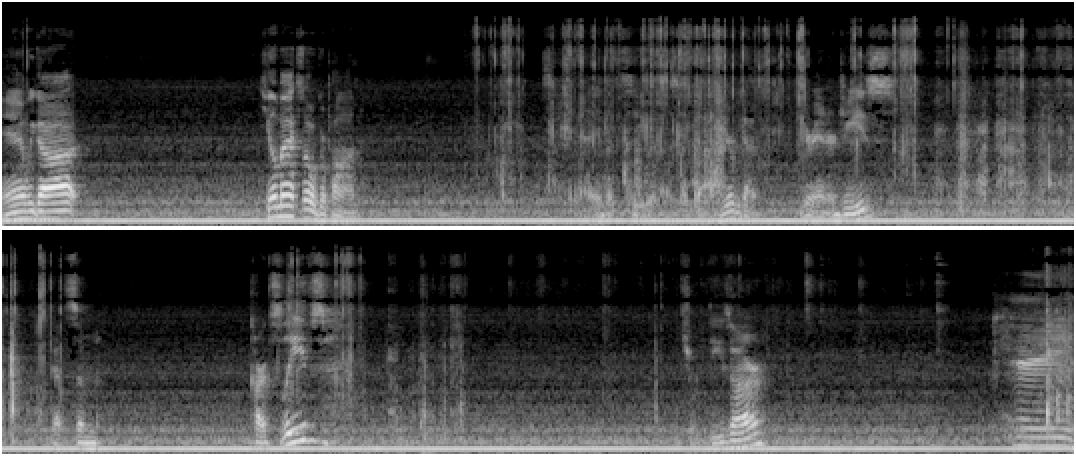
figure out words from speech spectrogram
And we got Max Ogerpon. Okay, let's see what else I got here. We got your energies. Got some card sleeves. What these are. Okay.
